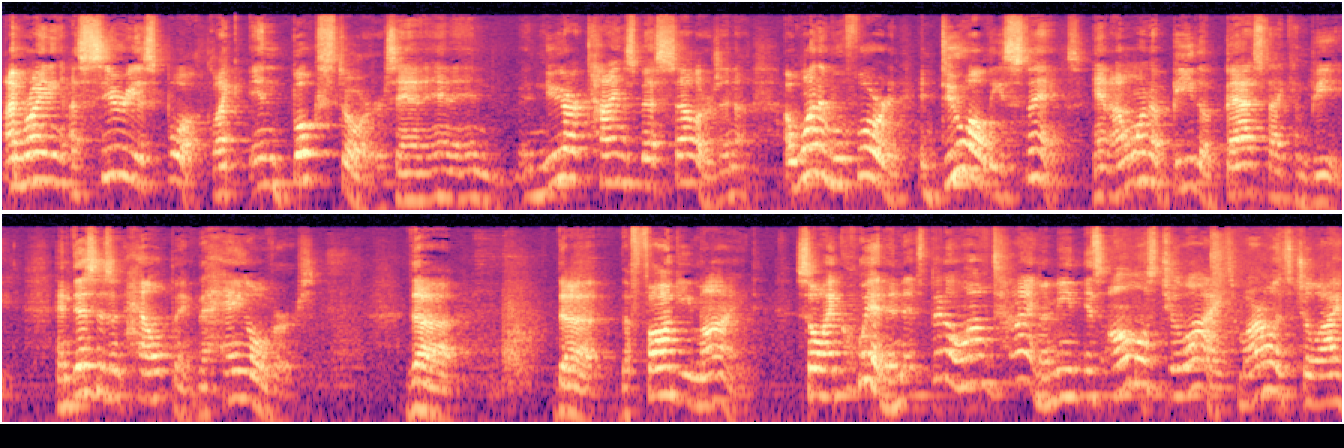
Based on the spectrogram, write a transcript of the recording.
I'm writing a serious book, like in bookstores and, and, and New York Times bestsellers. And I want to move forward and, and do all these things. And I want to be the best I can be. And this isn't helping. The hangovers, the, the, the foggy mind. So I quit, and it's been a long time. I mean, it's almost July. Tomorrow is July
